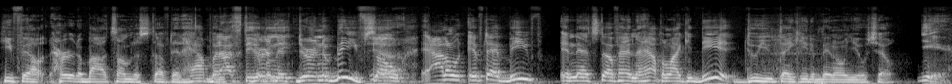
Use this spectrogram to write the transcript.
he felt hurt about some of the stuff that happened. But I still during, believe- the, during the beef. So I don't. If that beef and that stuff hadn't happened like it did, do you think he'd have been on your show? Yeah.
